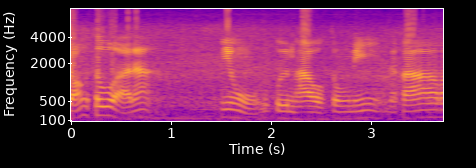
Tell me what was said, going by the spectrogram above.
สองตัวนะหิ้วลูกปืนเผาตรงนี้นะครับ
